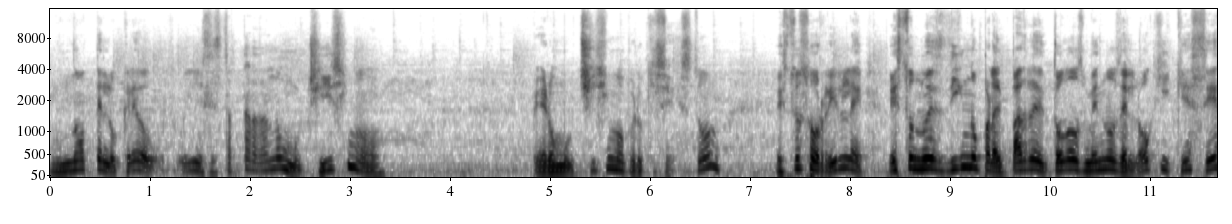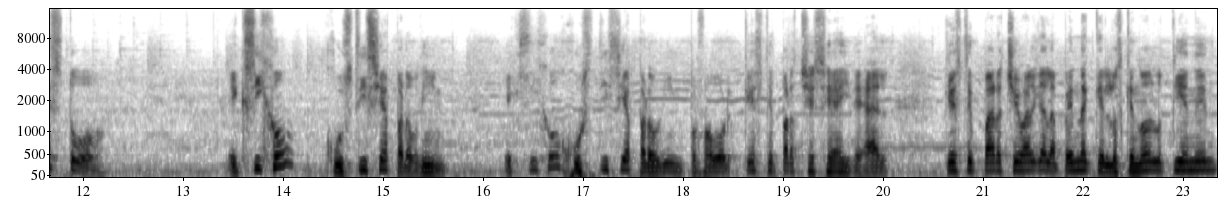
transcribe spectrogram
No te lo creo. Oye, se está tardando muchísimo. Pero muchísimo, pero ¿qué es esto? Esto es horrible. Esto no es digno para el padre de todos menos de Loki. ¿Qué es esto? Exijo justicia para Odín. Exijo justicia para Odín, por favor, que este parche sea ideal. Que este parche valga la pena que los que no lo tienen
